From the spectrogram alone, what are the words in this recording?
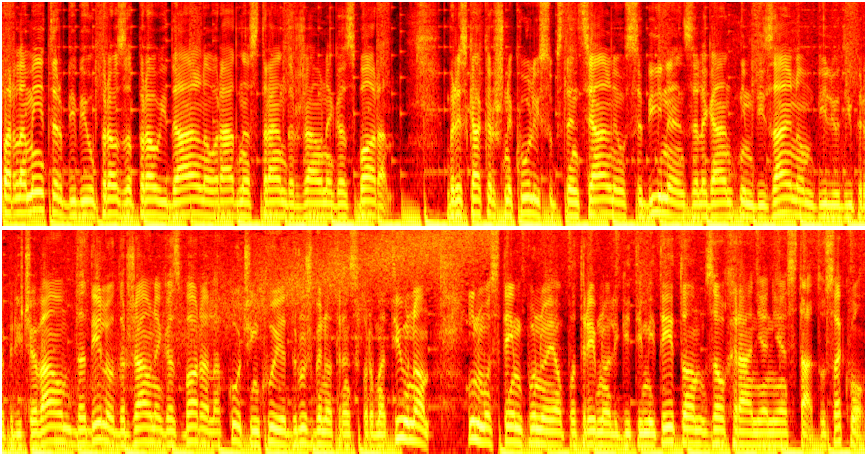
Parlamenter bi bil pravzaprav idealna uradna stran državnega zbora. Brez kakršne koli substancialne vsebine z elegantnim dizajnom bi ljudi prepričeval, da delo državnega zbora lahko učinkuje družbeno transformativno in mu s tem ponuja potrebno legitimiteto za ohranjanje statusa quo.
